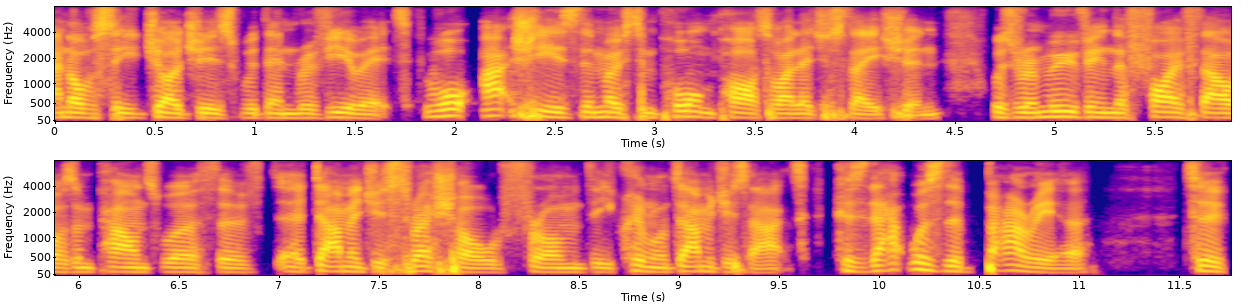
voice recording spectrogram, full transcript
And obviously, judge judges would then review it. What actually is the most important part of our legislation was removing the £5,000 worth of uh, damages threshold from the Criminal Damages Act, because that was the barrier to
